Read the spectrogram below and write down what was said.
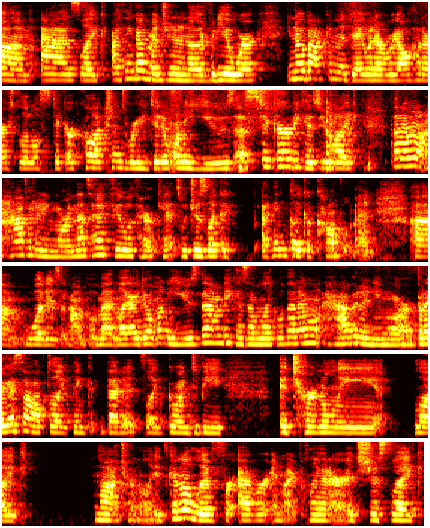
um, as like, I think I've mentioned in another video where, you know, back in the day whenever we all had our little sticker collections where you didn't want to use a sticker because you're like, then I won't have it anymore. And that's how I feel with her kits, which is like a I think like a compliment. Um, what is a compliment? Like I don't want to use them because I'm like, well then I won't have it anymore. But I guess I'll have to like think that it's like going to be eternally like, not eternally, it's going to live forever in my planner. It's just like,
